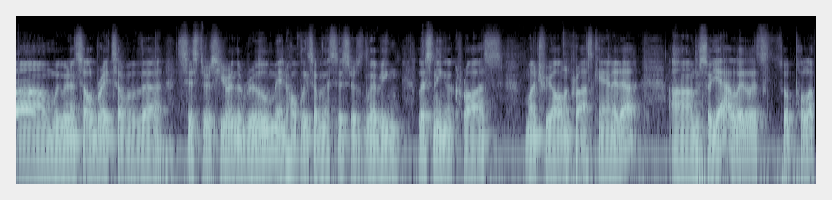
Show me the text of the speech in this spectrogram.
Um, we're going to celebrate some of the sisters here in the room, and hopefully some of the sisters living, listening across Montreal and across Canada. Um, so yeah, let, us so pull up.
